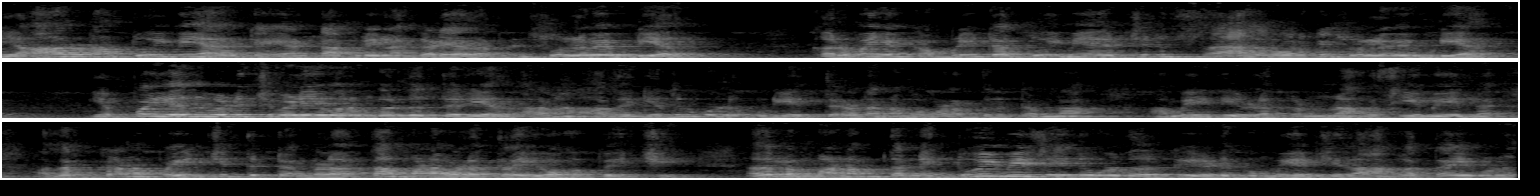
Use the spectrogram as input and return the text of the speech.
யாரு நான் தூய்மையாக இருக்கேன்? என்கிட்ட அப்படிலாம் கிடையாது. அப்படின்னு சொல்லவே முடியாது. கருமையை கம்ப்ளீட்டாக தூய்மையாயிருச்சுன்னு சாகிற வரைக்கும் சொல்லவே முடியாது. எப்போ எது வெடித்து வெளியே வருங்கிறது தெரியாது. ஆனால் அதை எதிர்கொள்ளக்கூடிய திறனை நம்ம வளர்த்துக்கிட்டோம்னா அமைதி இழக்கணும்னு அவசியமே இல்லை. அதற்கான பயிற்சி திட்டங்களாக தான் மன வளத்தில் யோக பயிற்சி. அதில் மனம் தன்னை தூய்மை செய்து கொள்வதற்கு எடுக்கும் முயற்சி தான் அகத்தாய்வுன்னு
